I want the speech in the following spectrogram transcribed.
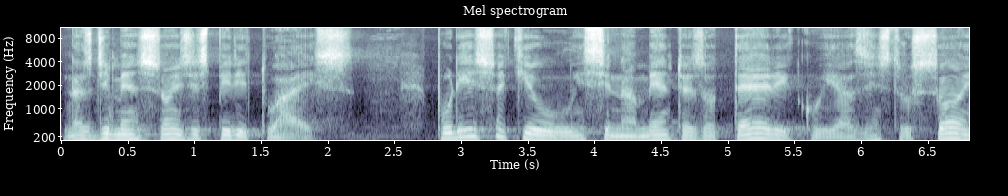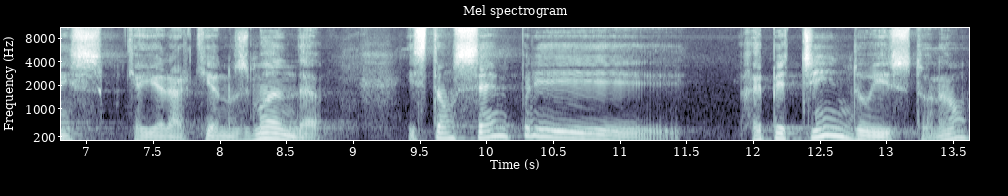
nas dimensões espirituais. Por isso é que o ensinamento esotérico e as instruções que a hierarquia nos manda estão sempre repetindo isto, não?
